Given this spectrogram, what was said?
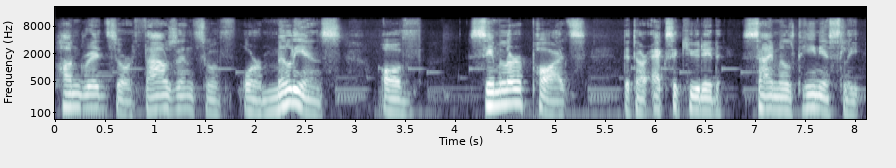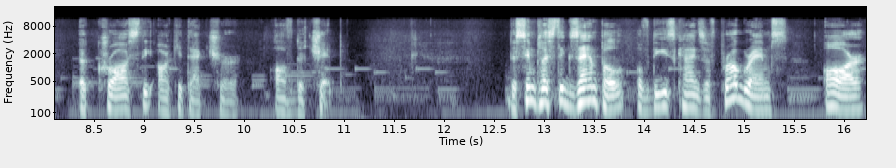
hundreds or thousands of or millions of similar parts that are executed simultaneously across the architecture of the chip. The simplest example of these kinds of programs are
